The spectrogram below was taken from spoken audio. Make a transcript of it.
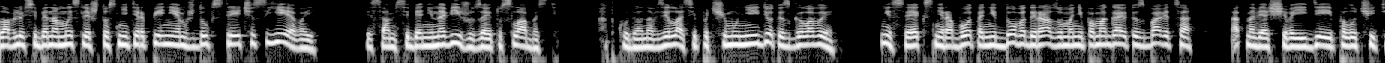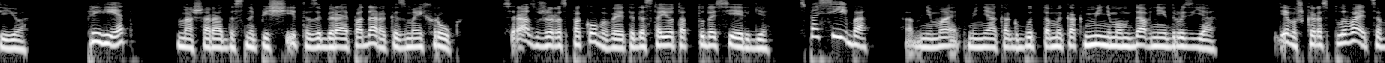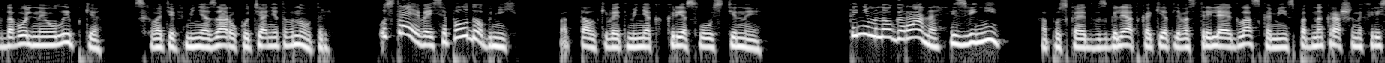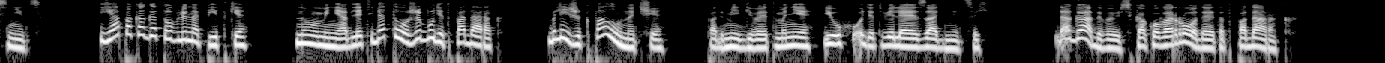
Ловлю себя на мысли, что с нетерпением жду встречи с Евой. И сам себя ненавижу за эту слабость. Откуда она взялась и почему не идет из головы? Ни секс, ни работа, ни доводы разума не помогают избавиться от навязчивой идеи получить ее. «Привет!» Маша радостно пищит, забирая подарок из моих рук. Сразу же распаковывает и достает оттуда серьги. «Спасибо!» Обнимает меня, как будто мы как минимум давние друзья. Девушка расплывается в довольной улыбке, Схватив меня за руку, тянет внутрь. «Устраивайся поудобней», — подталкивает меня к креслу у стены. «Ты немного рано, извини», — опускает взгляд, кокетливо стреляя глазками из-под накрашенных ресниц. «Я пока готовлю напитки, но у меня для тебя тоже будет подарок. Ближе к полуночи», — подмигивает мне и уходит, виляя задницей. «Догадываюсь, какого рода этот подарок».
